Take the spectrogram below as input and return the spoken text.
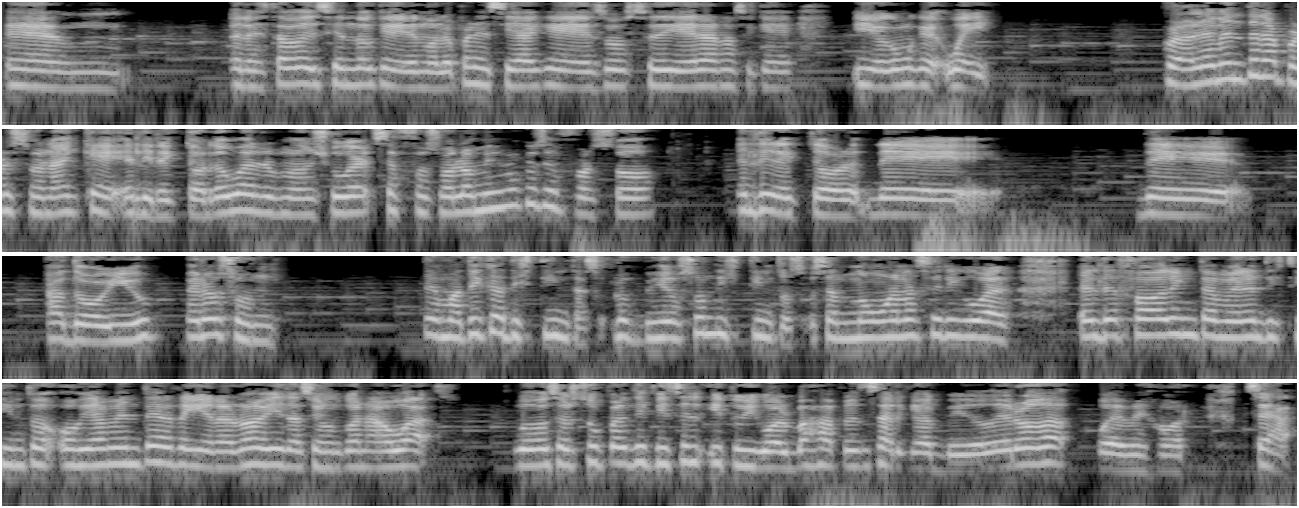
em, él estaba diciendo que no le parecía que eso se diera, no sé qué. Y yo como que, wait, probablemente la persona que, el director de Watermelon Sugar, se esforzó lo mismo que se esforzó el director de, de Adore You, pero son temáticas distintas, los videos son distintos, o sea, no van a ser igual. El de Falling también es distinto, obviamente rellenar una habitación con agua puede ser súper difícil y tú igual vas a pensar que el video de Roda fue mejor. O sea,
